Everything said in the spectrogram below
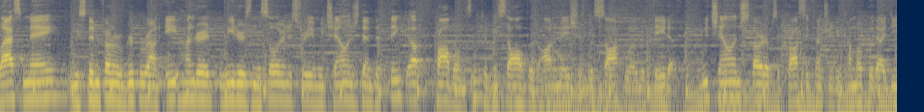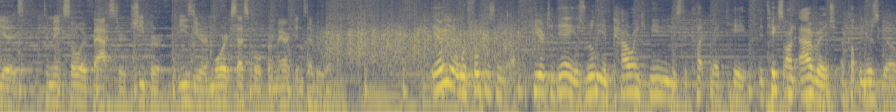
Last May, we stood in front of a group of around 800 leaders in the solar industry and we challenged them to think up problems that could be solved with automation, with software, with data. We challenged startups across the country to come up with ideas to make solar faster, cheaper, easier, and more accessible for Americans everywhere. The area that we're focusing on here today is really empowering communities to cut red tape. It takes, on average, a couple years ago,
